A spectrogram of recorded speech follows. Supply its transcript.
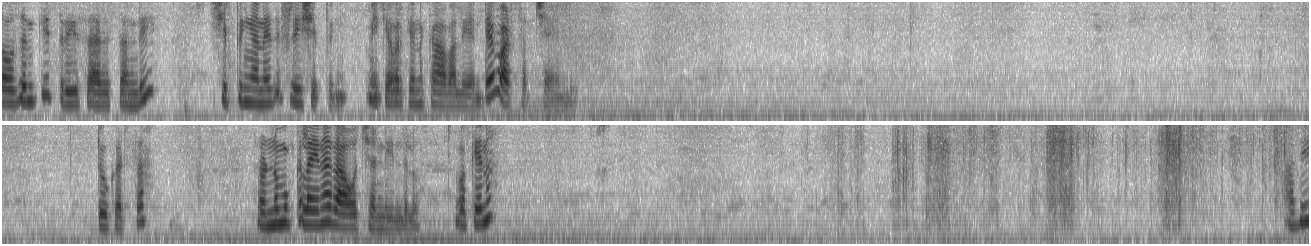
థౌజండ్కి త్రీ శారీస్ అండి. షిప్పింగ్ అనేది ఫ్రీ షిప్పింగ్. మీకు ఎవరికైనా కావాలి అంటే వాట్సాప్ చేయండి. టూ కట్సా? రెండు ముక్కలైనా రావచ్చండి ఇందులో. ఓకేనా? అది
